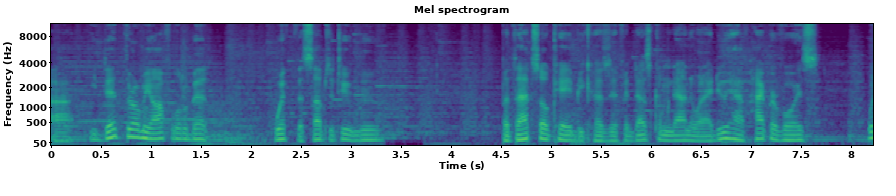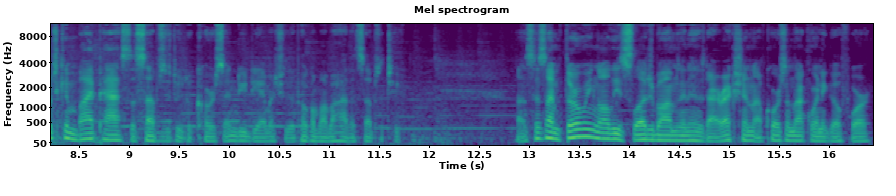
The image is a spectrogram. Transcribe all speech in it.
Uh, he did throw me off a little bit with the substitute move, but that's okay because if it does come down to it, I do have Hyper Voice, which can bypass the substitute, of course, and do damage to the Pokemon behind the substitute. Uh, since I'm throwing all these sludge bombs in his direction, of course I'm not going to go for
